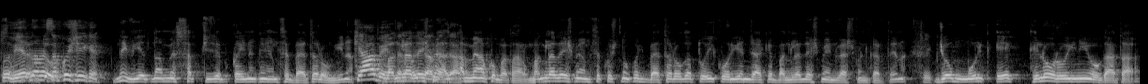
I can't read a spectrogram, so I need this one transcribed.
तो वियतनाम में सब कुछ ठीक है? नहीं वियतनाम में सब चीज़ें कहीं ना कहीं हमसे बेहतर होंगी ना। क्या बांग्लादेश में अब मैं आपको बता रहा हूँ बांग्लादेश में हमसे कुछ ना कुछ बेहतर होगा तो ही कोरियन जाके बांग्लादेश में इन्वेस्टमेंट करते हैं ना। जो मुल्क एक किलो रोई नहीं उगाता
